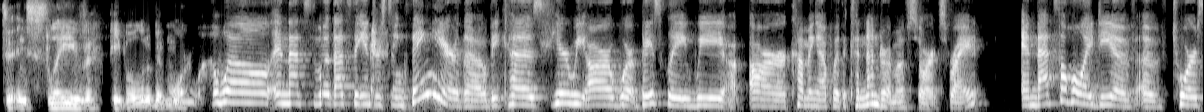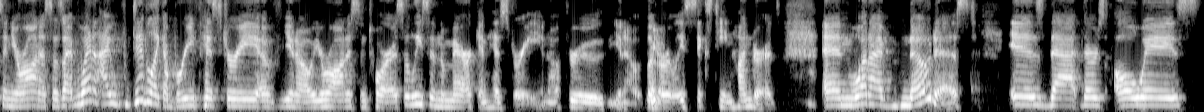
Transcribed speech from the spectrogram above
to enslave people a little bit more well and that's what that's the interesting thing here though because here we are we're basically we are coming up with a conundrum of sorts right and that's the whole idea of, of Taurus and Uranus. As I went, I did like a brief history of you know Uranus and Taurus, at least in American history, you know, through you know the yeah. early 1600s. And what I've noticed is that there's always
